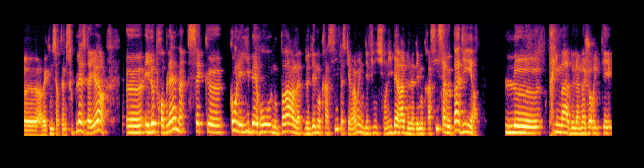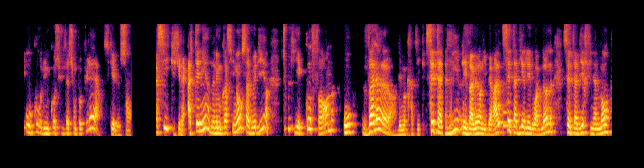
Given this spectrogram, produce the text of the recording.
euh, avec une certaine souplesse d'ailleurs. Euh, et le problème, c'est que quand les libéraux nous parlent de démocratie, parce qu'il y a vraiment une définition libérale de la démocratie, ça ne veut pas dire le primat de la majorité au cours d'une consultation populaire, ce qui est le sens classique, je dirais athénien de la démocratie. Non, ça veut dire ce qui est conforme aux valeurs démocratiques, c'est-à-dire les valeurs libérales, c'est-à-dire les droits de l'homme, c'est-à-dire finalement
